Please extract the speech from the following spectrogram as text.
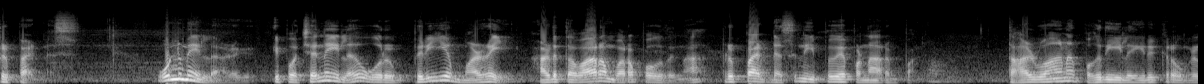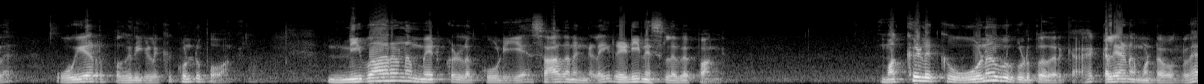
ப்ரிப்பேர்ட்னஸ் ஒன்றுமே இல்லை அழகு. இப்போ சென்னையில் ஒரு பெரிய மழை அடுத்த வாரம் வரப்போகுதுன்னா ப்ரிப்பேர்ட்னஸ்ன்னு இப்போவே பண்ண ஆரம்பிப்பாங்க. தாழ்வான பகுதியில் இருக்கிறவங்கள உயர் பகுதிகளுக்கு கொண்டு போவாங்க. நிவாரணம் மேற்கொள்ளக்கூடிய சாதனங்களை ரெடினஸில் வைப்பாங்க. மக்களுக்கு உணவு கொடுப்பதற்காக கல்யாண மண்டபங்களை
